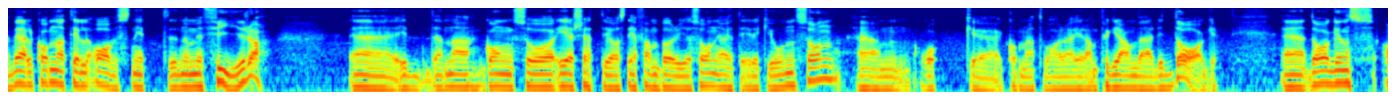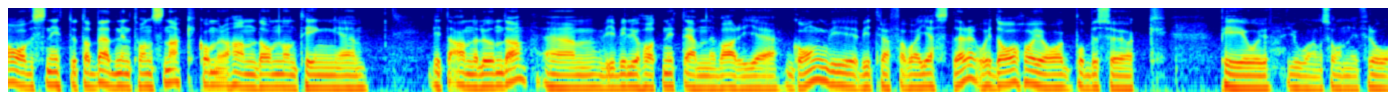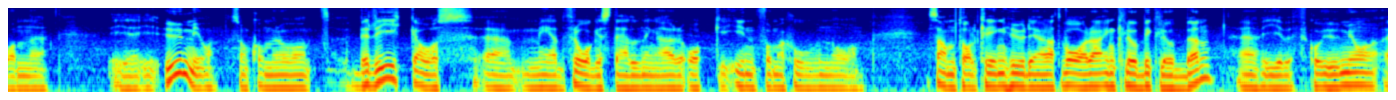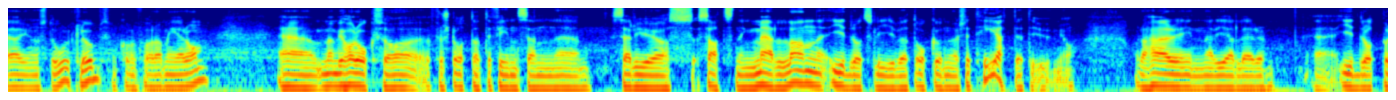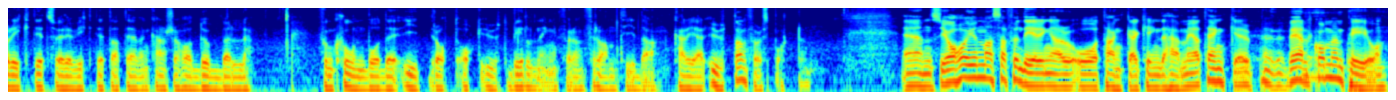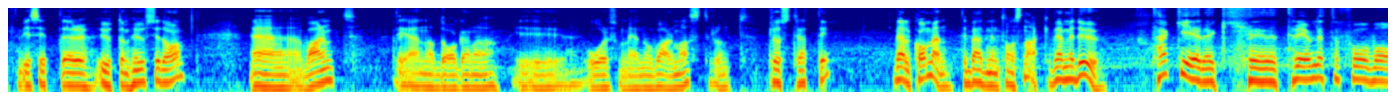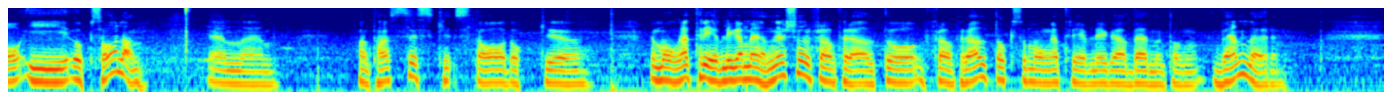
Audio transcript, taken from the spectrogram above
Eh, välkomna till avsnitt nummer fyra. Eh, I denna gång så ersätter jag Stefan Börjesson, jag heter Erik Jonsson ehm, och eh, kommer att vara er programvärd idag. Eh, dagens avsnitt utav Badmintonsnack kommer att handla om någonting eh, lite annorlunda. Ehm, vi vill ju ha ett nytt ämne varje gång vi, vi träffar våra gäster och idag har jag på besök P.O. Johansson ifrån eh, i, i Umeå som kommer att berika oss eh, med frågeställningar och information och samtal kring hur det är att vara en klubb i klubben. Eh, IFK Umeå är ju en stor klubb som vi kommer att få höra mer om. Eh, men vi har också förstått att det finns en eh, seriös satsning mellan idrottslivet och universitetet i Umeå. Och det här när det gäller eh, idrott på riktigt så är det viktigt att även kanske ha dubbel funktion både idrott och utbildning för en framtida karriär utanför sporten. Ehm, så jag har ju en massa funderingar och tankar kring det här men jag tänker välkommen PO. Vi sitter utomhus idag. Ehm, varmt, det är en av dagarna i år som är nog varmast, runt plus 30. Välkommen till Badmintonsnack. Vem är du? Tack Erik! Eh, trevligt att få vara i Uppsala. En eh, fantastisk stad och eh, med många trevliga människor framför allt och framför allt också många trevliga badmintonvänner.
